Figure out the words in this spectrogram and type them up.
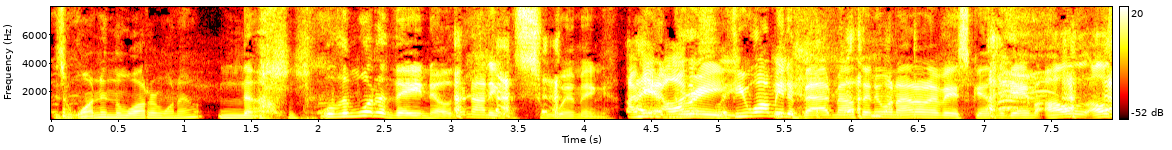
Is one in the water, one out? no. Well, then what do they know? They're not even swimming. I mean, honestly, if you want me to badmouth anyone, I don't have any skin in the game. I'll I'll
